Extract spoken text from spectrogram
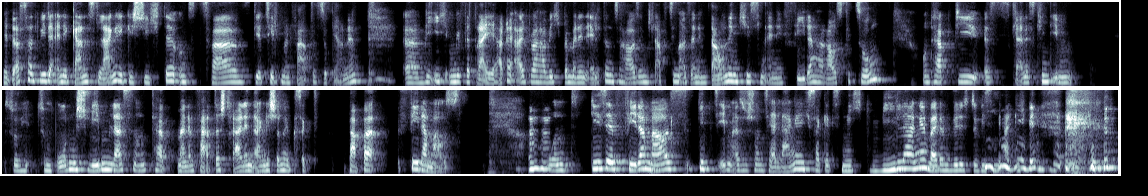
Ja, das hat wieder eine ganz lange Geschichte und zwar, die erzählt mein Vater so gerne. Äh, wie ich ungefähr drei Jahre alt war, habe ich bei meinen Eltern zu Hause im Schlafzimmer aus einem Daunenkissen eine Feder herausgezogen und habe die als kleines Kind eben so zum Boden schweben lassen und habe meinen Vater strahlend angeschaut und gesagt, Papa, Federmaus. Mhm. Und diese Federmaus gibt es eben also schon sehr lange. Ich sage jetzt nicht wie lange, weil dann würdest du wissen, wie alt ich bin.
